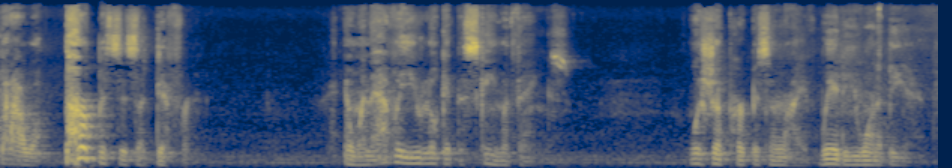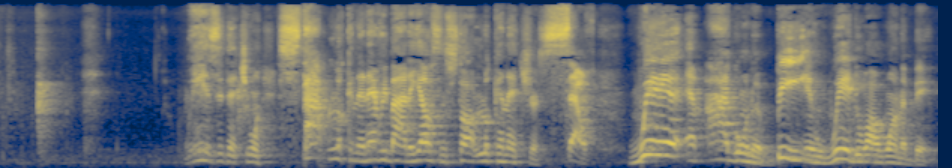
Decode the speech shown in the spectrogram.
But our purposes are different. And whenever you look at the scheme of things, What's your purpose in life? Where do you want to be at? Where is it that you want? Stop looking at everybody else and start looking at yourself. Where am I going to be and where do I want to be?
